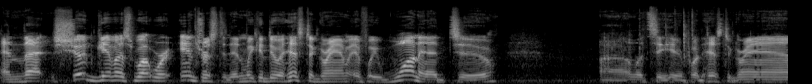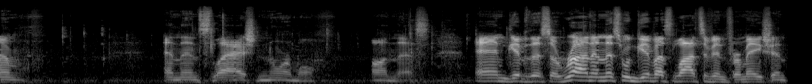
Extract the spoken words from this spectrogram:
And that should give us what we're interested in. We could do a histogram if we wanted to. Uh, let's see here, put histogram and then slash normal on this and give this a run and this will give us lots of information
